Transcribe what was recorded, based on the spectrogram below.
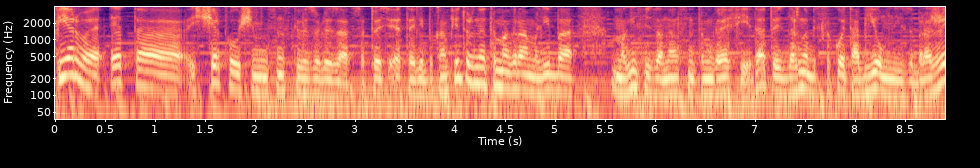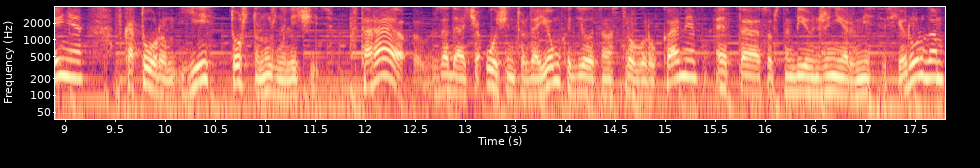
Первое – это исчерпывающая медицинская визуализация. То есть это либо компьютерная томограмма, либо магнитно-резонансная томография. Да? То есть должно быть какое-то объемное изображение, в котором есть то, что нужно лечить. Вторая задача очень трудоемкая, делается она строго руками. Это, собственно, биоинженер вместе с хирургом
